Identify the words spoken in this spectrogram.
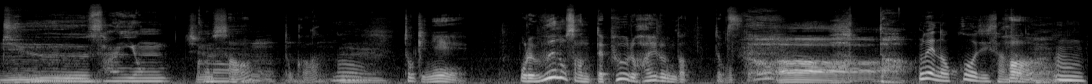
？134 13とか？うん。時に俺上野さんってプール入るんだって思って。ああだ上野浩二さんとはあ。うん。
